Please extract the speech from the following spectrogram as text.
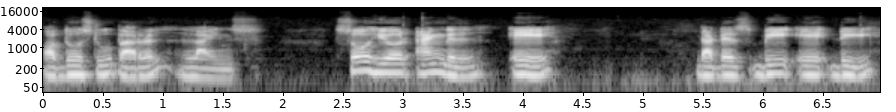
of those two parallel lines. So here angle A that is BAD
